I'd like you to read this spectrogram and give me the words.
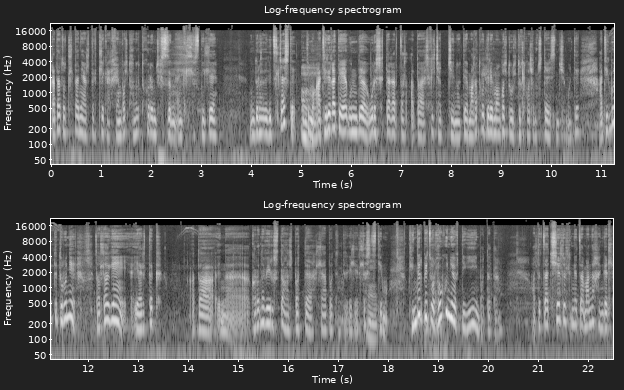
гадаад худалдааны алдагдлыг харах юм бол тоног төхөөрөмж гэсэн англи бас нилээ өндөр хувийг эзэлж байгаа шүү дээ. Тийм үү? А тэрийгээ яг үндэ үр ашигтайгаар одоо ашиглаж чадж гинүү те. Магадгүй тэрийг Монголд үйлдвэрлэх боломжтой байсан ч юм уу те. А тэнгуүтэ түрүүний зоологийн ярддаг одоо энэ коронавирустай холбоотой лабууд энэ төр гэж ярьлаа шүү дээ тийм үү. Тэн дээр би зүгээр хувь хүний хувьд нэг юм бодоод байгаа. Одоо за жишээлбэл ингээ за манайх ингээл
